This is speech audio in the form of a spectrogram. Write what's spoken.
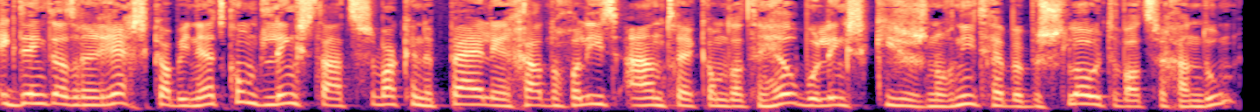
Ik denk dat er een rechtskabinet komt. Links staat zwak in de peiling en gaat nog wel iets aantrekken... omdat een heleboel linkse kiezers nog niet hebben besloten wat ze gaan doen.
